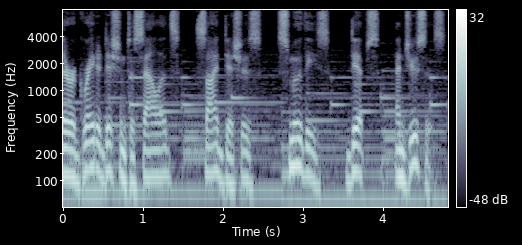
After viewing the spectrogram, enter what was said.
they're a great addition to salads, side dishes, smoothies, dips, and juices.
